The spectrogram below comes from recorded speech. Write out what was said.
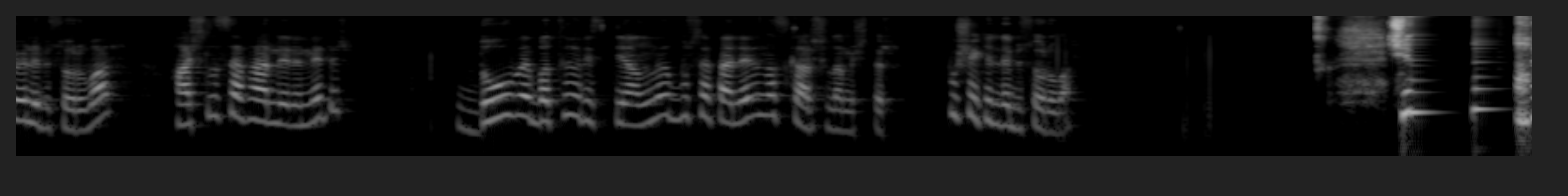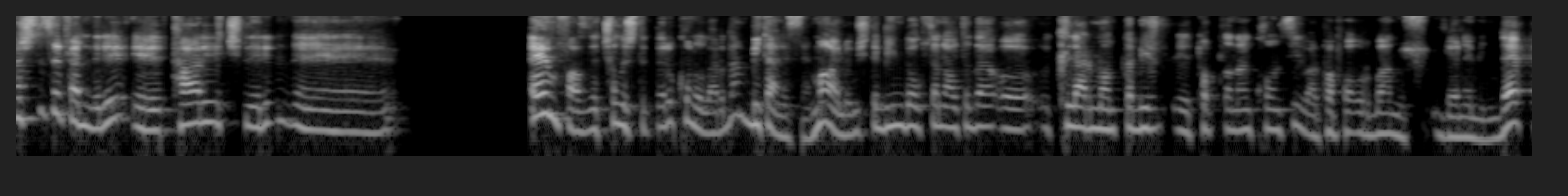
şöyle bir soru var. Haçlı seferleri nedir? Doğu ve Batı Hristiyanlığı bu seferleri nasıl karşılamıştır? Bu şekilde bir soru var. Şimdi Haçlı Seferleri e, tarihçilerin e, en fazla çalıştıkları konulardan bir tanesi. Malum işte 1096'da o Clermont'ta bir e, toplanan konsil var Papa Urbanus döneminde.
